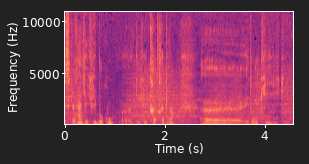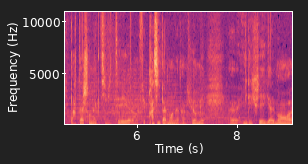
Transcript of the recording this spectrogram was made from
C'est quelqu'un qui écrit beaucoup, qui écrit très très bien. Euh, et donc qui, partage son activité, euh, il fait principalement de la peinture, mais euh, il écrit également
